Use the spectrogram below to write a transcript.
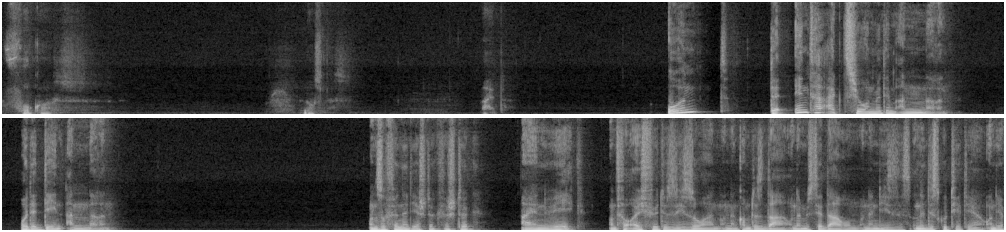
Fokus, loslassen, weiter. Und der Interaktion mit dem anderen oder den anderen. Und so findet ihr Stück für Stück einen Weg. Und für euch fühlt es sich so an und dann kommt es da und dann müsst ihr darum und dann dieses und dann diskutiert ihr und ihr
